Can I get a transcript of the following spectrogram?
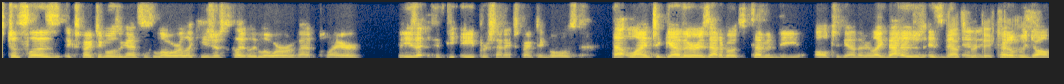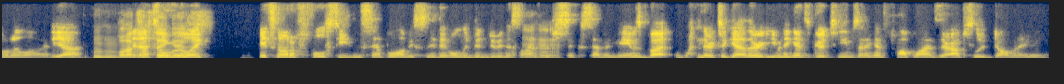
Stützle's expected goals against is lower. Like he's just slightly lower event player, but he's at 58% expected goals. That line together is at about 70 altogether. Like that is it's been That's an ridiculous. incredibly dominant line. Yeah. Mhm. Well, that's And that's over is- like it's not a full season sample, obviously. They've only been doing this line for Mhm. six, seven games, but when they're together, even against good teams and against top lines, they're absolutely dominating.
